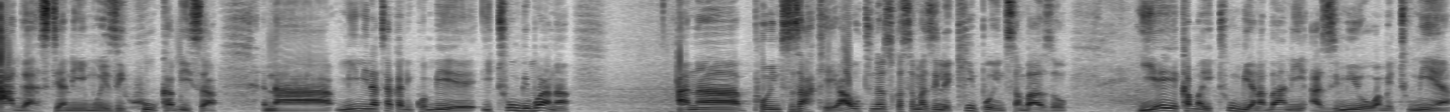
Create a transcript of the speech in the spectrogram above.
August, yani mwezi huu kabisa. Na mimi nataka nikwambie Itumbi bwana ana points zake au tunaweza kusema zile key points ambazo yeye kama Itumbi anadhani Azimio wametumia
